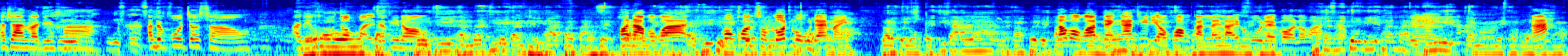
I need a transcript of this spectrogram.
อาจารย์สวัสดีค่ะ อันนี้ปูเจ้าสาว อันนี้ครูต่อไปเด้อพี่น้องผู้ที่ทำหน้าที่ในการถือผ้าต่างๆเสร็จพ่อนาบอกว่าใครที่ถือมงคลสมรสหมู่ได้ไหม เราจะลงไปที่ด้านล่างนะครับเพื่อไปตั้เราบอกว่าแต่งงานทีเดียวพร้อมกันหลาย ๆ คู่ได้บ่แล้ววะเพราะฉะนั้นช่วงนี้ท่านใดที่จะมาในขบวนนะครับ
